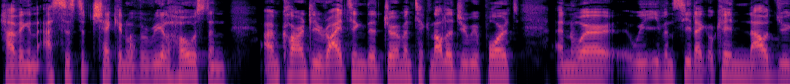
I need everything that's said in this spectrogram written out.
having an assisted check-in with a real host. And I'm currently writing the German technology report and where we even see like, okay, now do,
